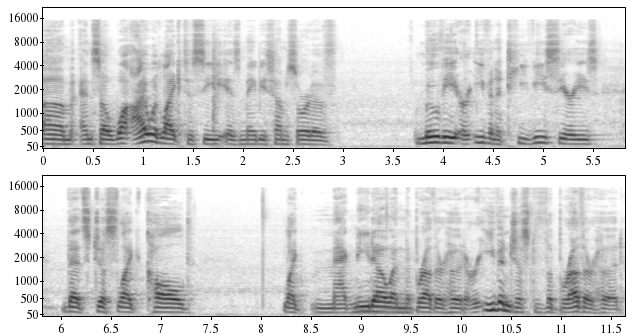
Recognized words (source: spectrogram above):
Um, and so, what I would like to see is maybe some sort of movie or even a TV series that's just like called like Magneto and the Brotherhood, or even just the Brotherhood,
